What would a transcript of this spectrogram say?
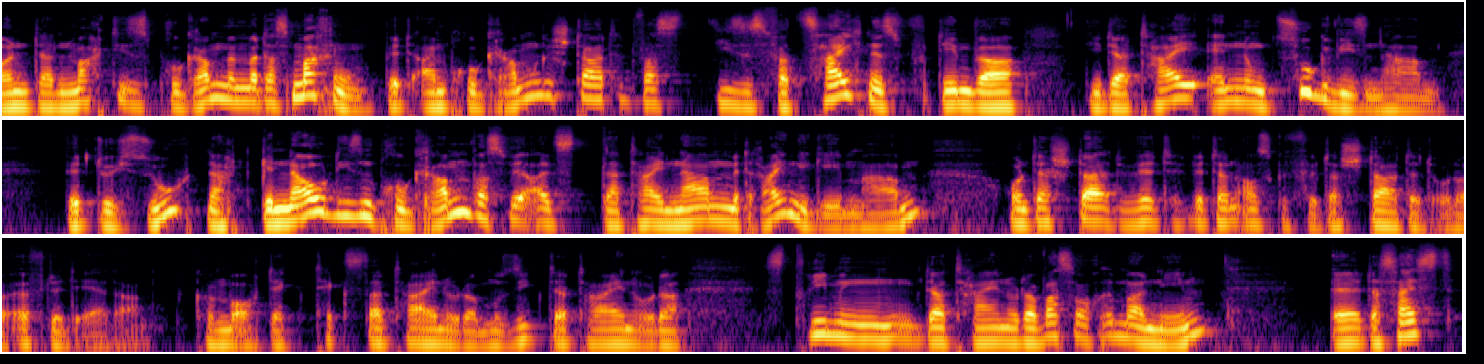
Und dann macht dieses Programm, wenn wir das machen, wird ein Programm gestartet, was dieses Verzeichnis, dem wir die Dateiendung zugewiesen haben, wird durchsucht nach genau diesem Programm, was wir als Dateinamen mit reingegeben haben. Und das start, wird, wird dann ausgeführt. Das startet oder öffnet er dann. Können wir auch Textdateien oder Musikdateien oder Streaming-Dateien oder was auch immer nehmen. Äh, Das heißt,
